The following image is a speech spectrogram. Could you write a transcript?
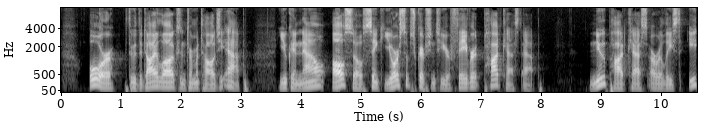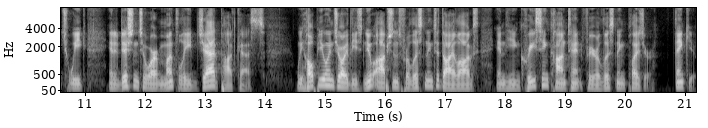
or through the Dialogues in Dermatology app. You can now also sync your subscription to your favorite podcast app. New podcasts are released each week in addition to our monthly JAAD podcasts. We hope you enjoy these new options for listening to dialogues and the increasing content for your listening pleasure. Thank you.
